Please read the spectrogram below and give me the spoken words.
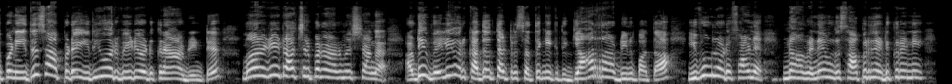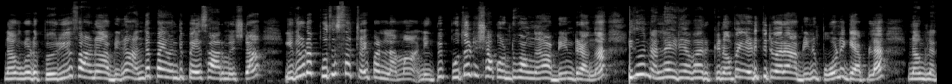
இப்போ நீ இதை சாப்பிடு இதையும் ஒரு வீடியோ எடுக்கிறேன் அப்படின்ட்டு மறுபடியும் டார்ச்சர் பண்ண ஆரம்பிச்சிட்டாங்க. அப்படியே வெளியே ஒரு கதவு தட்டுற சத்தம் கேட்குது யாரா அப்படின்னு பார்த்தா இவங்களோட ஃபேனு நான் வேணா இவங்க சாப்பிட்றத எடுக்கிறேனே நான் அவங்களோட பெரிய ஃபேனு அப்படின்னு அந்த பையன் வந்து பேச ஆரம்பிச்சிட்டான் இதோட புதுசா ட்ரை பண்ணலாமா? நீங்கள் போய் புது டிஷ்ஷாக கொண்டு வாங்க அப்படின்றாங்க. இதுவும் நல்ல ஐடியாவா இருக்கு. நான் போய் எடுத்துட்டு வரேன் அப்படின்னு போன கேப்ல நான் உங்களை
